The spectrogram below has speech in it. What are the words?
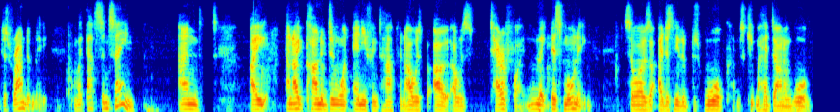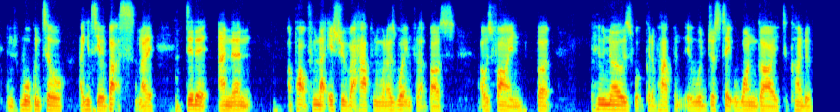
just randomly. I'm like, that's insane. And I and I kind of didn't want anything to happen. I was I, I was terrified. Like this morning, so I was I just needed to just walk and just keep my head down and walk and just walk until I can see a bus. And I did it, and then apart from that issue that happened when I was waiting for that bus, I was fine. But who knows what could have happened? It would just take one guy to kind of,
